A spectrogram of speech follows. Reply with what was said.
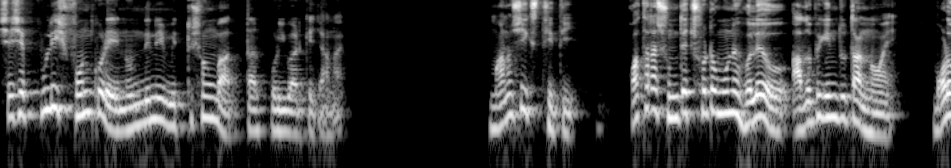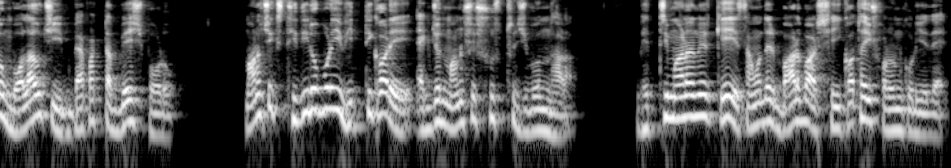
শেষে পুলিশ ফোন করে নন্দিনীর মৃত্যু সংবাদ তার পরিবারকে জানায়। মানসিক স্থিতি। কথাটা শুনতে ছোট মনে হলেও আদপে কিন্তু তা নয়। বরং বলা উচিত ব্যাপারটা বেশ বড়। মানসিক স্থিতির ওপরেই ভিত্তি করে একজন মানুষের সুস্থ জীবনধারা। ভেত্রীমারানের কেস আমাদের বারবার সেই কথাই স্মরণ করিয়ে দেয়।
